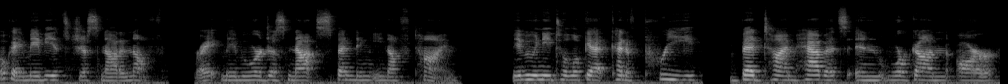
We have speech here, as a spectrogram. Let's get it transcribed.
Okay, maybe it's just not enough, right? Maybe we're just not spending enough time. Maybe we need to look at kind of pre bedtime habits and work on our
